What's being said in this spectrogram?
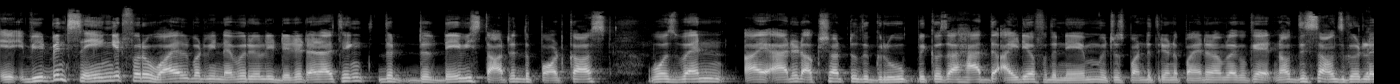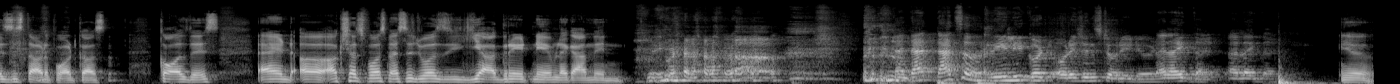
we'd been saying it for a while, but we never really did it. And I think the the day we started the podcast was when I added Akshat to the group because I had the idea for the name, which was Punditry and a pint, and I'm like, okay, now this sounds good. Let's just start a podcast. Call this. And uh, Akshat's first message was, yeah, great name. Like I'm in. and that that's a really good origin story, dude. I like that. I like that. Yeah,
